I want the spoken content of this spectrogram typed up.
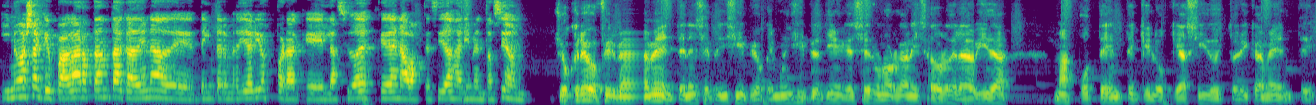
y no haya que pagar tanta cadena de, de intermediarios para que las ciudades queden abastecidas de alimentación. Yo creo firmemente en ese principio, que el municipio tiene que ser un organizador de la vida más potente que lo que ha sido históricamente.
